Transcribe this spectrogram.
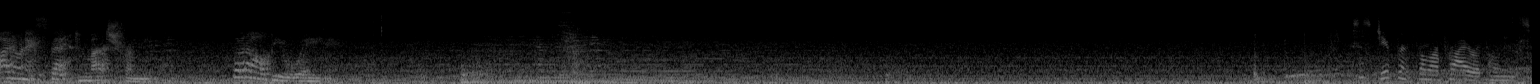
I don't expect much from you, but I'll be waiting. This is different from our prior opponents.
